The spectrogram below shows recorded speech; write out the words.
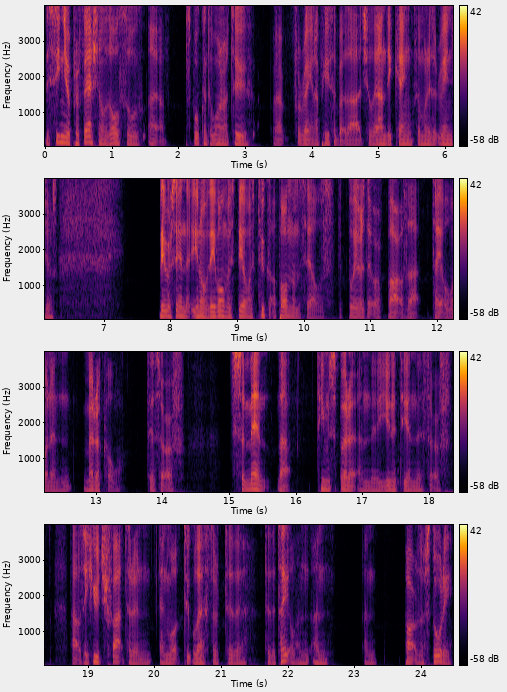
the senior professionals also. Uh, I've spoken to one or two uh, for writing a piece about that. Actually, Andy King, someone who's at Rangers, they were saying that you know they've almost they almost took it upon themselves, the players that were part of that title-winning miracle, to sort of cement that team spirit and the unity and the sort of that was a huge factor in, in what took Leicester to the to the title and, and and part of their story.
